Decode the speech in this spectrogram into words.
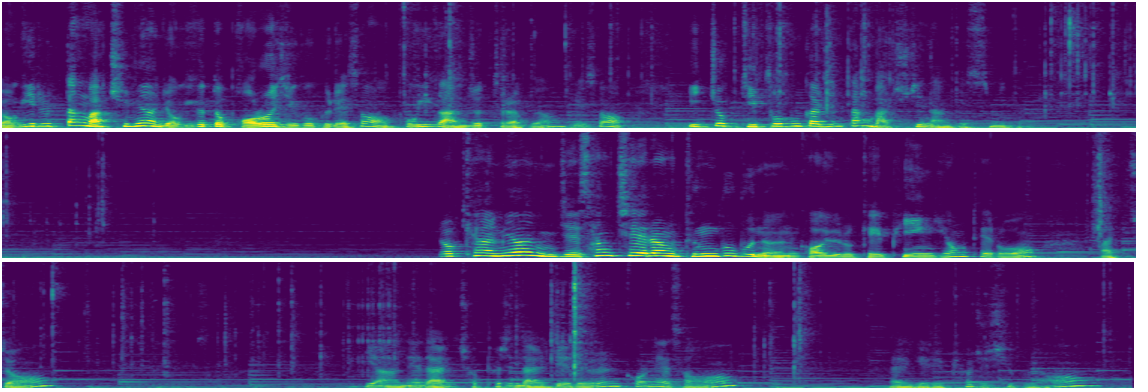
여기를 딱 맞추면 여기가 또 벌어지고 그래서 보기가 안 좋더라고요. 그래서 이쪽 뒷부분까지는 딱 맞추진 않겠습니다. 이렇게 하면 이제 상체랑 등 부분은 거의 이렇게 비행기 형태로 맞죠. 이 안에 날, 접혀진 날개를 꺼내서 날개를 펴주시고요.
